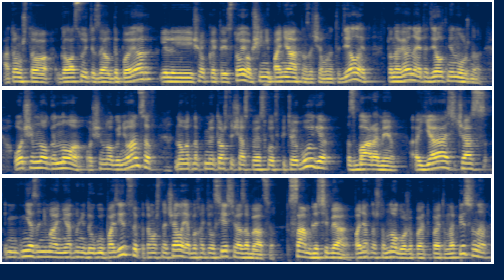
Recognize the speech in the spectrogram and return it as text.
о том, что голосуйте за ЛДПР, или еще какая-то история, вообще непонятно, зачем он это делает, то, наверное, это делать не нужно. Очень много но, очень много нюансов, но вот, например, то, что сейчас происходит в Петербурге, с барами. Я сейчас не занимаю ни одну, ни другую позицию, потому что сначала я бы хотел сесть и разобраться. Сам для себя. Понятно, что много уже по, этому написано,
